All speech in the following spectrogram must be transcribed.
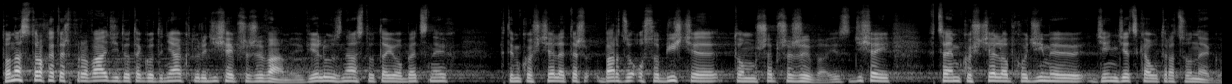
To nas trochę też prowadzi do tego dnia, który dzisiaj przeżywamy. Wielu z nas tutaj obecnych w tym kościele też bardzo osobiście tą mszę przeżywa. Jest dzisiaj w całym kościele obchodzimy Dzień Dziecka Utraconego.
